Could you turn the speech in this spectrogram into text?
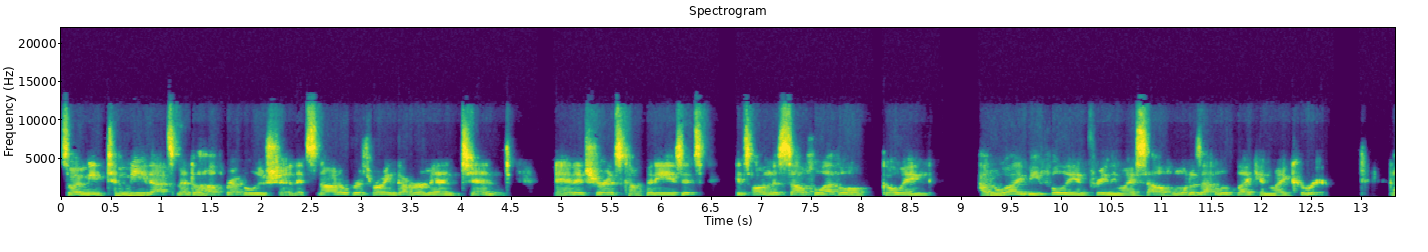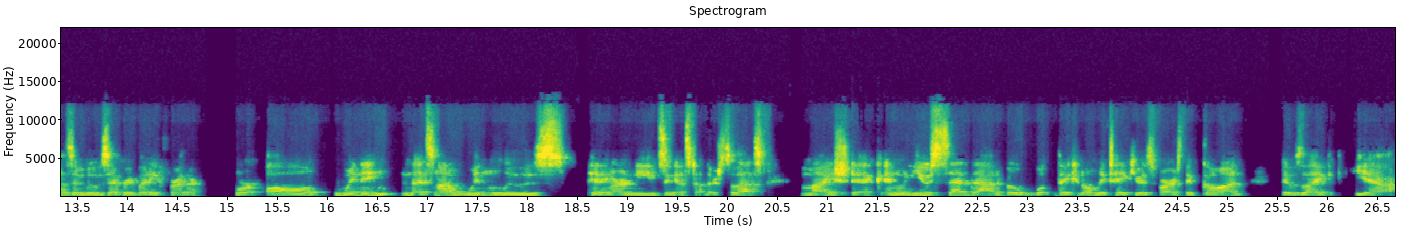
So I mean to me that's mental health revolution. It's not overthrowing government and and insurance companies. It's it's on the self level going how do I be fully and freely myself and what does that look like in my career? Because it moves everybody further. We're all winning. It's not a win lose pitting our needs against others. So that's my shtick. And when you said that about what they can only take you as far as they've gone, it was like, yeah.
